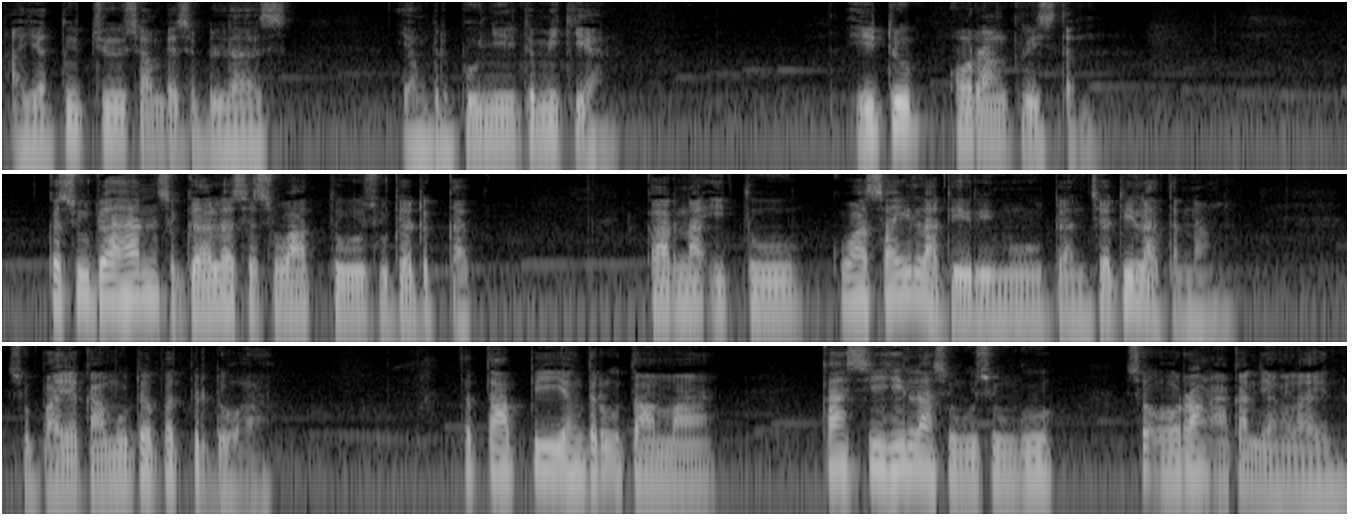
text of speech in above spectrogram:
ayat 7 sampai 11 yang berbunyi demikian. Hidup orang Kristen. Kesudahan segala sesuatu sudah dekat. Karena itu, kuasailah dirimu dan jadilah tenang, supaya kamu dapat berdoa. Tetapi yang terutama, kasihilah sungguh-sungguh seorang akan yang lain.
